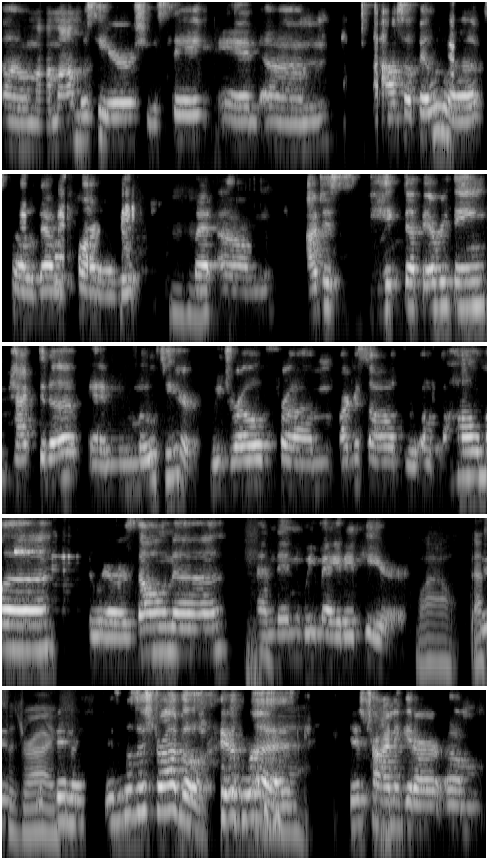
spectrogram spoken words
Um, my mom was here, she was sick, and um, I also fell in love. So that was part of it. Mm-hmm. But um, I just picked up everything, packed it up, and moved here. We drove from Arkansas through Oklahoma, through Arizona, and then we made it here. Wow, that's it, a drive. A, this was a struggle. It was yeah. just trying to get our um,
